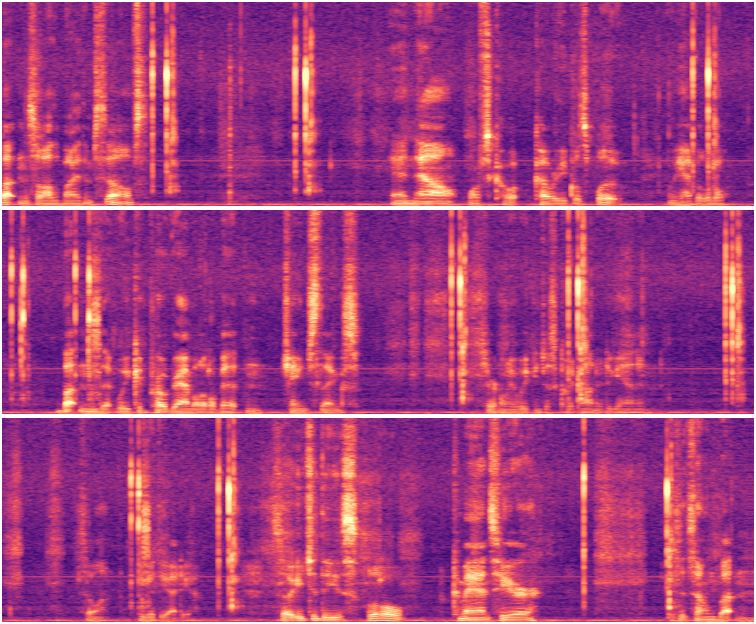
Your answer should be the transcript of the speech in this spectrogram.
buttons all by themselves. And now morph's co color equals blue. We have a little button that we could program a little bit and change things. Certainly we can just click on it again and so on. You get the idea. So each of these little commands here is its own button.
